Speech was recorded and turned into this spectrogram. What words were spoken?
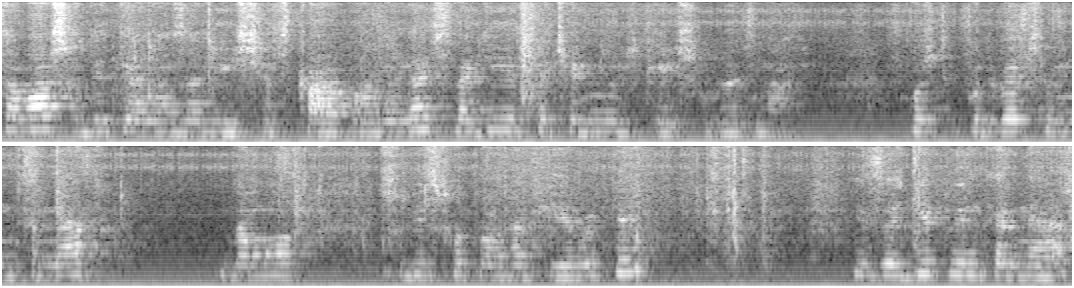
це ваша дитина Заліщицька, а промінець Надія це Чернівський, щоб ви знали. Можете подивитися в інтернет, дамо собі сфотографіруйте і зайдіть в інтернет,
